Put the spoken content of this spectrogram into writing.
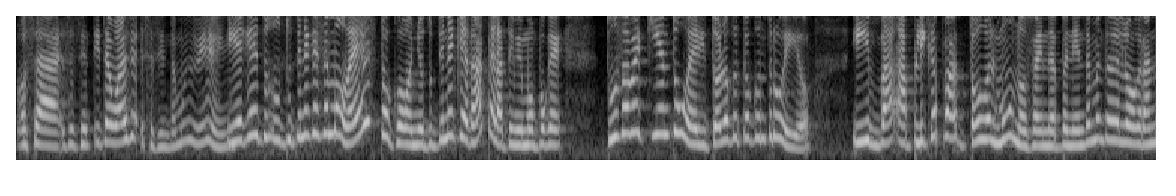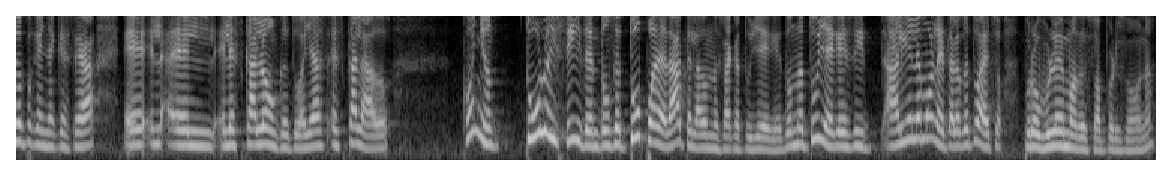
O sea, se siente, y te voy a decir, se siente muy bien. Y es que tú, tienes que ser modesto, coño. Tú tienes que dártela a ti mismo porque tú sabes quién tú eres y todo lo que tú has construido. Y va, aplica para todo el mundo. O sea, independientemente de lo grande o pequeña que sea el, el escalón que tú hayas escalado, coño, tú lo hiciste, entonces tú puedes dártela donde sea que tú llegues. Donde tú llegues, si a alguien le molesta lo que tú has hecho, problema de esa persona.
